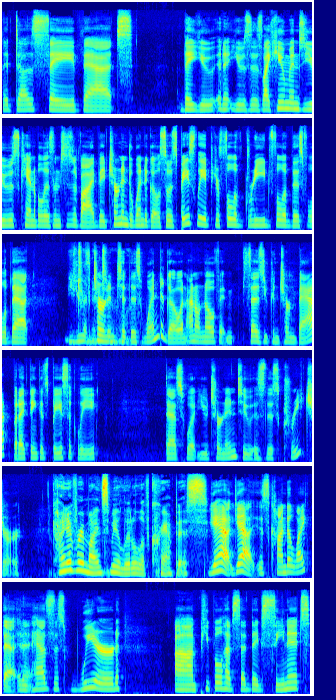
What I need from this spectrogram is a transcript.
it does say that they use and it uses like humans use cannibalism to survive. They turn into Wendigos. So it's basically if you're full of greed, full of this, full of that, You you've turn turned into into this Wendigo. And I don't know if it says you can turn back, but I think it's basically that's what you turn into is this creature. Kind of reminds me a little of Krampus. Yeah, yeah, it's kind of like that, and it has this weird. Um, people have said they've seen it,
